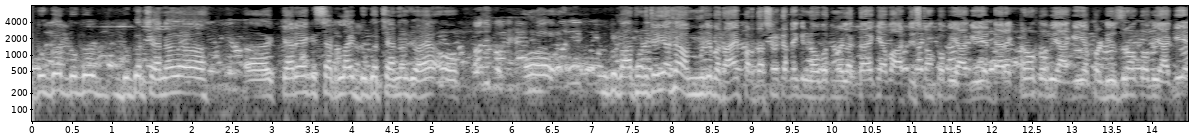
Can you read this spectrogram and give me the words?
डुगर डुगर डुगर चैनल कह रहे हैं कि सैटेलाइट डुगर चैनल जो है उनकी बात होनी चाहिए। अच्छा मुझे बताएँ, प्रदर्शन करने की नौबत मुझे लगता है कि अब आर्टिस्टों को भी आ गई है डायरेक्टरों को भी आ गई है प्रोड्यूसरों को भी आ गई है।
